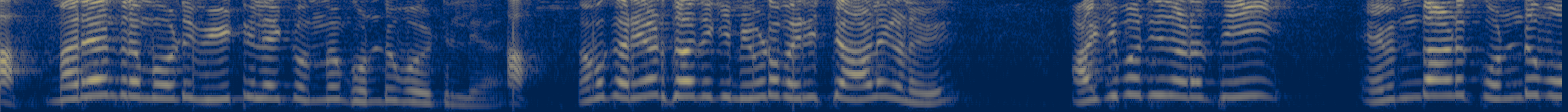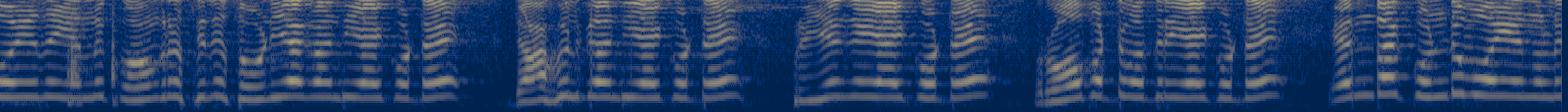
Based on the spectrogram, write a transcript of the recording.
ആ. നരേന്ദ്രമോദി വീട്ടിലേക്ക് ഒന്നും കൊണ്ടുപോയിട്ടില്ല. നമുക്കറിയാൻ സാധിക്കും ഇവിടെ ഭരിച്ച ആളുകൾ അഴിമതി നടത്തി എന്താണ് കൊണ്ടുപോയത് എന്ന് കോൺഗ്രസിന്റെ സോണിയാഗാന്ധി ആയിക്കോട്ടെ രാഹുൽ ഗാന്ധി ആയിക്കോട്ടെ പ്രിയങ്ക ആയിക്കോട്ടെ റോബർട്ട് വദ്രി ആയിക്കോട്ടെ എന്താ കൊണ്ടുപോയെന്നുള്ള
